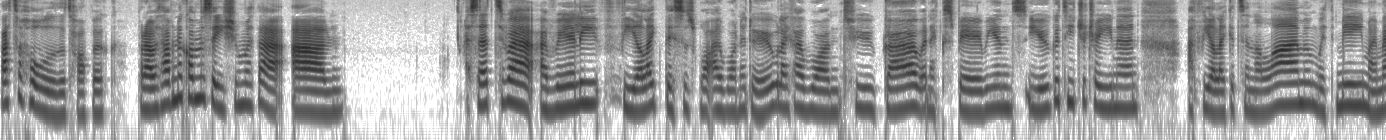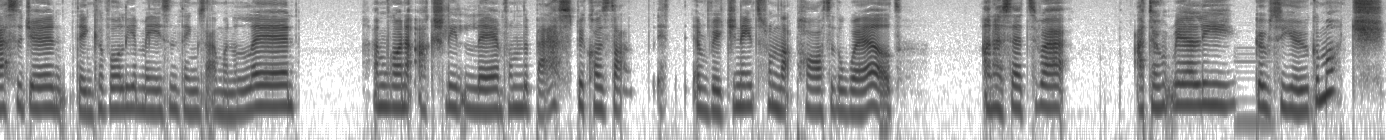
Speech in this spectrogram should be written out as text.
that's a whole other topic. But I was having a conversation with her, and I said to her, I really feel like this is what I want to do. Like, I want to go and experience yoga teacher training. I feel like it's in alignment with me, my messaging, think of all the amazing things that I'm going to learn. I'm going to actually learn from the best because that it originates from that part of the world. And I said to her, I don't really go to yoga much.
